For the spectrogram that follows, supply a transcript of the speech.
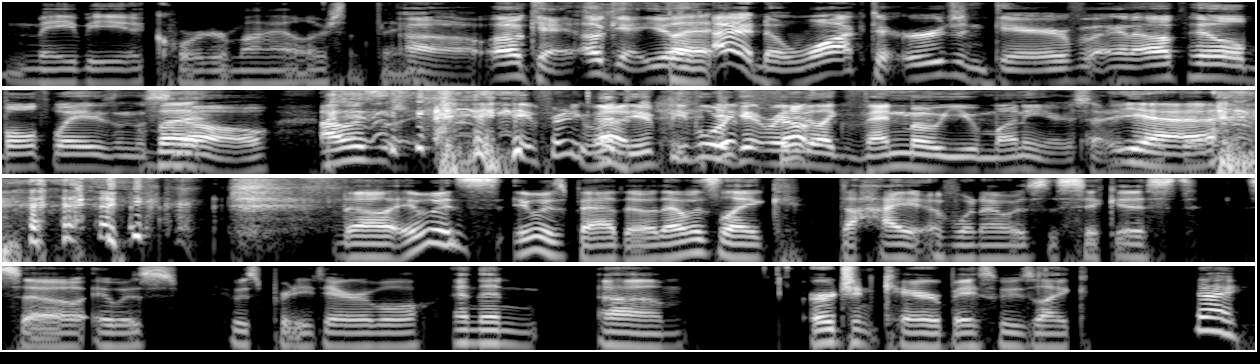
maybe a quarter mile or something. Oh, okay, okay. You're But- like, I had to walk to urgent care, fucking uphill both ways in the snow. I was pretty Yeah, dude, people were It getting ready to like Venmo you money or something. yeah. that. no, it was it was bad though. That was like the height of when I was the sickest. So it was it was pretty terrible. And then um, urgent care basically was like, "Hey,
